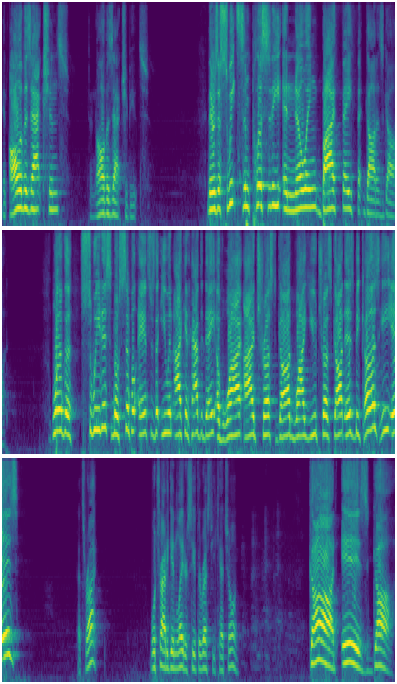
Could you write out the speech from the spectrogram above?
in all of his actions and all of his attributes. There's a sweet simplicity in knowing by faith that God is God. One of the sweetest, most simple answers that you and I can have today of why I trust God, why you trust God, is because He is. That's right. We'll try it again later, see if the rest of you catch on. God is God.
